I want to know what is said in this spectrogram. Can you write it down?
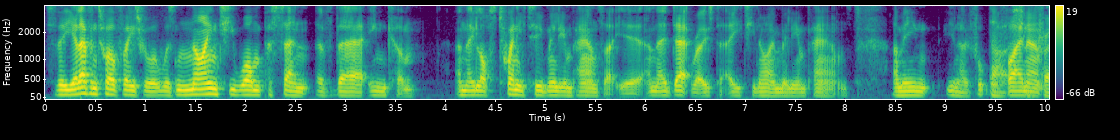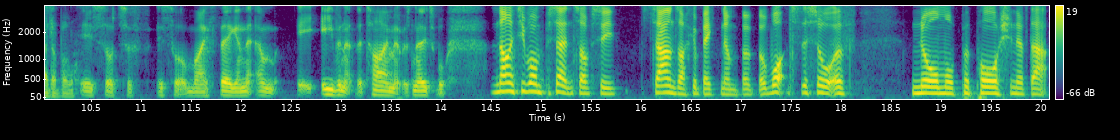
So the 11 12 wage bill was 91% of their income. And they lost 22 million pounds that year, and their debt rose to 89 million pounds. I mean, you know, football That's finance incredible. is sort of is sort of my thing, and um, even at the time, it was notable. 91% obviously sounds like a big number, but what's the sort of normal proportion of that?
